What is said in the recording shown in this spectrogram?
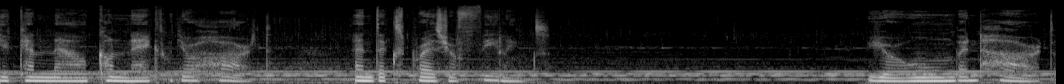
You can now connect with your heart and express your feelings. Your womb and heart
